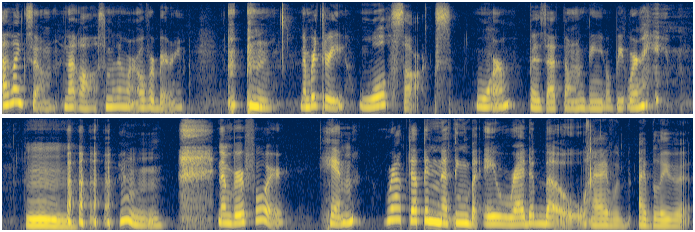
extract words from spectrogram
I like some, not all. Some of them are overbearing. Number three, wool socks. Warm, but is that the only thing you'll be wearing? Mm. Hmm. Number four, him wrapped up in nothing but a red bow. I would, I believe it.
